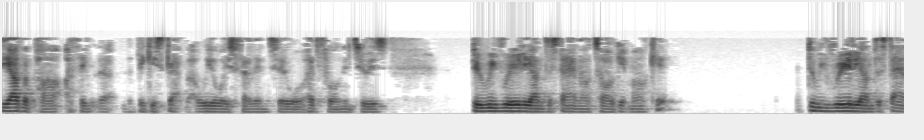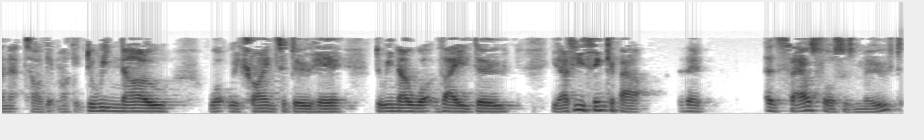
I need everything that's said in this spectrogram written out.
the other part, I think that the biggest gap that we always fell into or had fallen into is, do we really understand our target market? Do we really understand that target market? Do we know what we're trying to do here? Do we know what they do? You know, if you think about the, as Salesforce has moved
